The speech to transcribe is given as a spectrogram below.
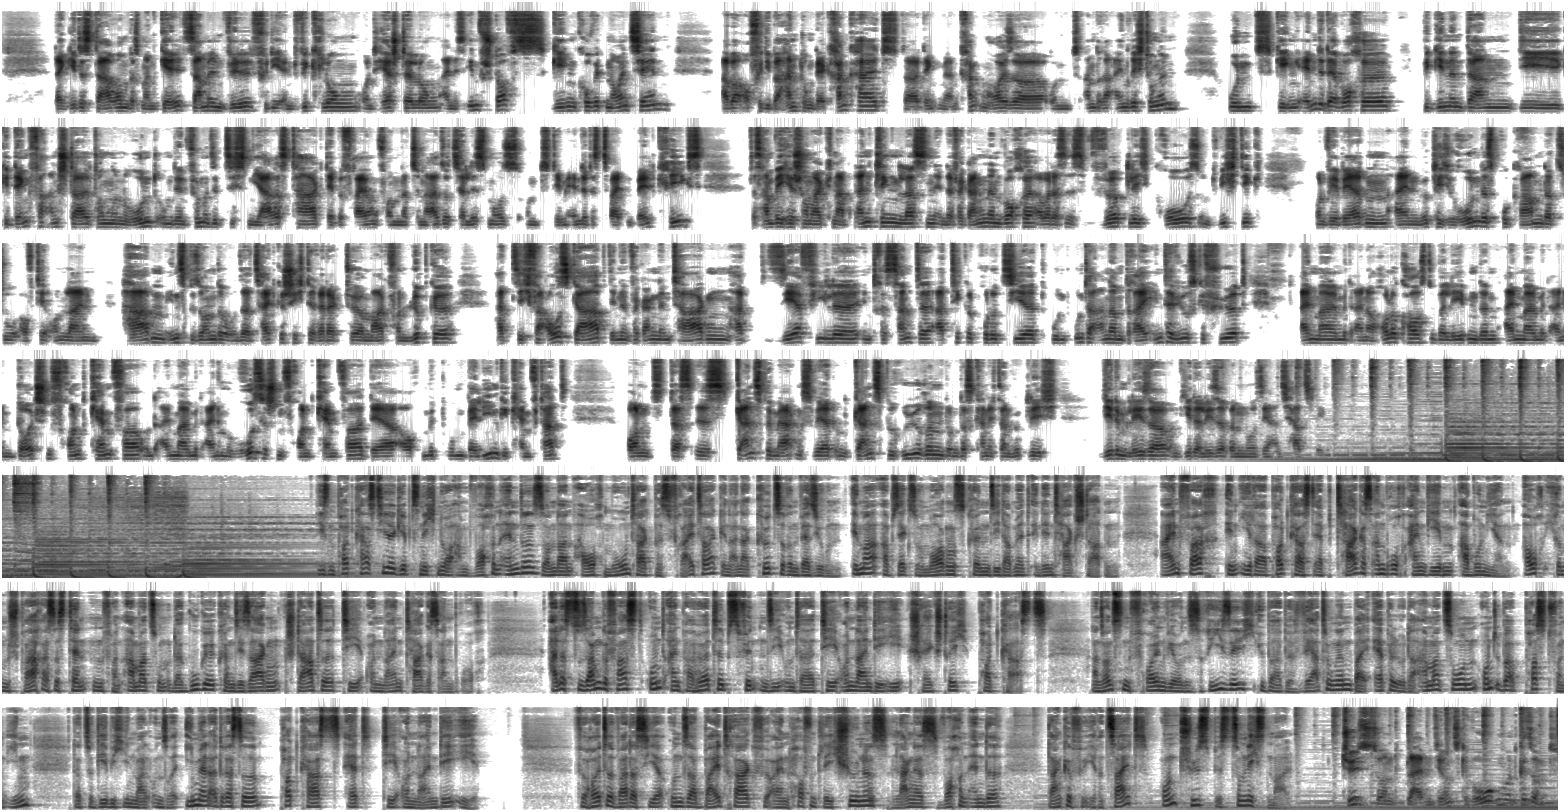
Da geht es darum, dass man Geld sammeln will für die Entwicklung und Herstellung eines Impfstoffs gegen Covid-19, aber auch für die Behandlung der Krankheit. Da denken wir an Krankenhäuser und andere Einrichtungen. Und gegen Ende der Woche beginnen dann die Gedenkveranstaltungen rund um den 75. Jahrestag der Befreiung vom Nationalsozialismus und dem Ende des Zweiten Weltkriegs. Das haben wir hier schon mal knapp anklingen lassen in der vergangenen Woche, aber das ist wirklich groß und wichtig. Und wir werden ein wirklich rundes Programm dazu auf T-Online haben. Insbesondere unser Zeitgeschichte-Redakteur Marc von Lübcke hat sich verausgabt in den vergangenen Tagen, hat sehr viele interessante Artikel produziert und unter anderem drei Interviews geführt. Einmal mit einer Holocaust-Überlebenden, einmal mit einem deutschen Frontkämpfer und einmal mit einem russischen Frontkämpfer, der auch mit um Berlin gekämpft hat. Und das ist ganz bemerkenswert und ganz berührend und das kann ich dann wirklich jedem Leser und jeder Leserin nur sehr ans Herz legen. Diesen Podcast hier gibt's nicht nur am Wochenende, sondern auch Montag bis Freitag in einer kürzeren Version. Immer ab 6 Uhr morgens können Sie damit in den Tag starten. Einfach in Ihrer Podcast-App Tagesanbruch eingeben, abonnieren. Auch Ihrem Sprachassistenten von Amazon oder Google können Sie sagen, starte T-Online Tagesanbruch. Alles zusammengefasst und ein paar Hörtipps finden Sie unter t-online.de-podcasts. Ansonsten freuen wir uns riesig über Bewertungen bei Apple oder Amazon und über Post von Ihnen. Dazu gebe ich Ihnen mal unsere E-Mail-Adresse podcasts.tonline.de. Für heute war das hier unser Beitrag für ein hoffentlich schönes, langes Wochenende. Danke für Ihre Zeit und tschüss bis zum nächsten Mal. Tschüss und bleiben Sie uns gewogen und gesund.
